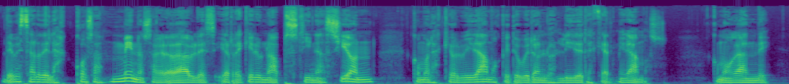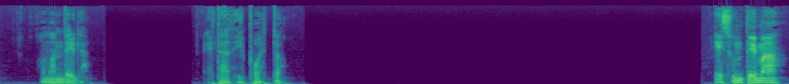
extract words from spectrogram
debe ser de las cosas menos agradables y requiere una obstinación como las que olvidamos que tuvieron los líderes que admiramos, como Gandhi o Mandela. ¿Estás dispuesto? Es un tema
